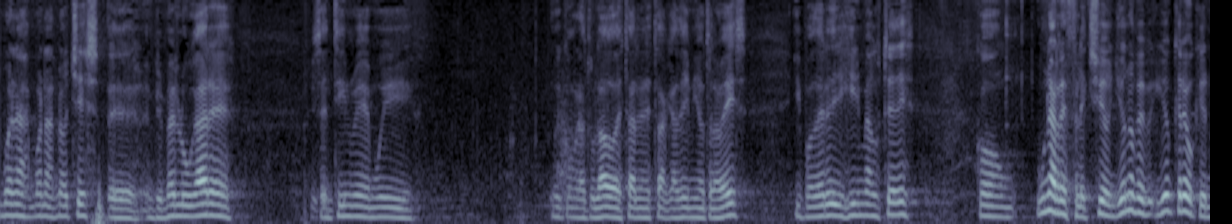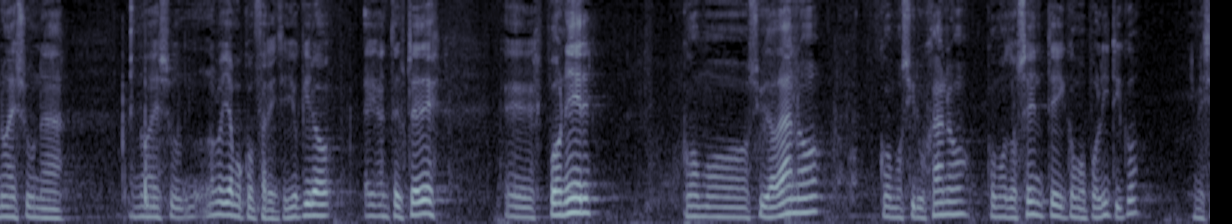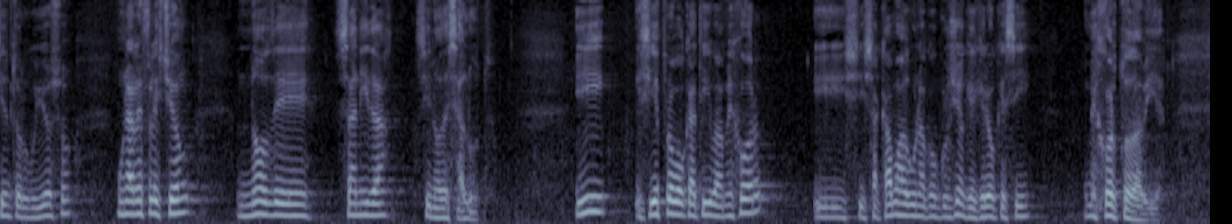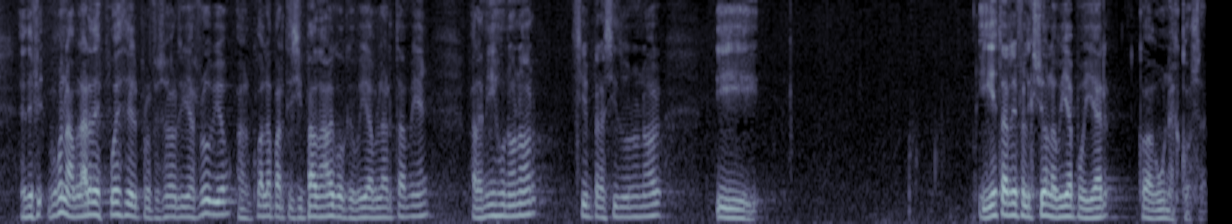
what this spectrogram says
Buenas, buenas noches. Eh, en primer lugar, eh, sentirme muy, muy congratulado de estar en esta academia otra vez y poder dirigirme a ustedes con una reflexión. Yo, no yo creo que no es una, no es no lo llamo conferencia. Yo quiero eh, ante ustedes exponer como ciudadano, como cirujano, como docente y como político, y me siento orgulloso, una reflexión no de sanidad, sino de salud. Y, si es provocativa, mejor, y si sacamos alguna conclusión, que creo que sí, mejor todavía. bueno, hablar después del profesor Díaz Rubio, al cual ha participado en algo que voy a hablar también, para mí es un honor, siempre ha sido un honor, y, y esta reflexión la voy a apoyar con algunas cosas.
